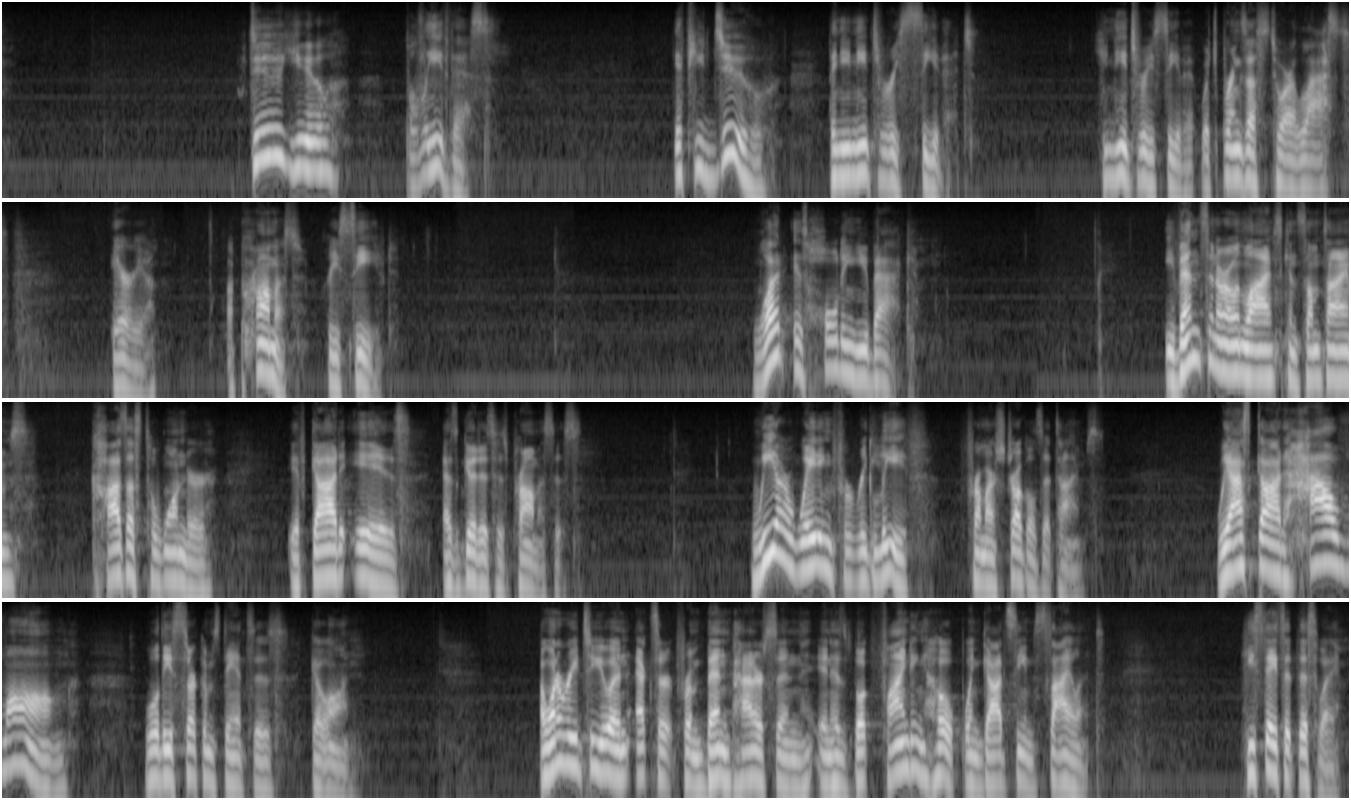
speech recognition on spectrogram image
Do you believe this? If you do, then you need to receive it. You need to receive it, which brings us to our last area a promise received. What is holding you back? Events in our own lives can sometimes cause us to wonder if God is as good as his promises. We are waiting for relief from our struggles at times. We ask God, how long will these circumstances go on? I want to read to you an excerpt from Ben Patterson in his book, Finding Hope When God Seems Silent. He states it this way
